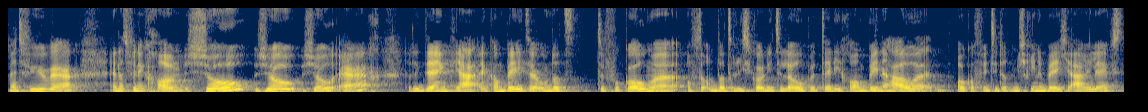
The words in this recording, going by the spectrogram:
met vuurwerk. En dat vind ik gewoon zo, zo, zo erg. Dat ik denk, ja, ik kan beter om dat te voorkomen, of om dat risico niet te lopen, Teddy gewoon binnenhouden. Ook al vindt hij dat misschien een beetje relaxed.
